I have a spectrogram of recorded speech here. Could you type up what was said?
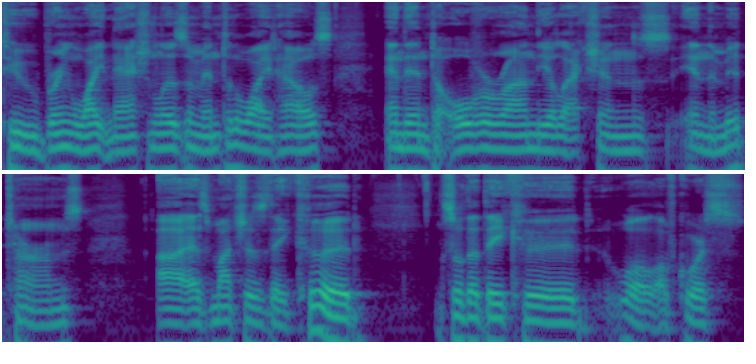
to bring white nationalism into the White House, and then to overrun the elections in the midterms uh, as much as they could so that they could, well, of course,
